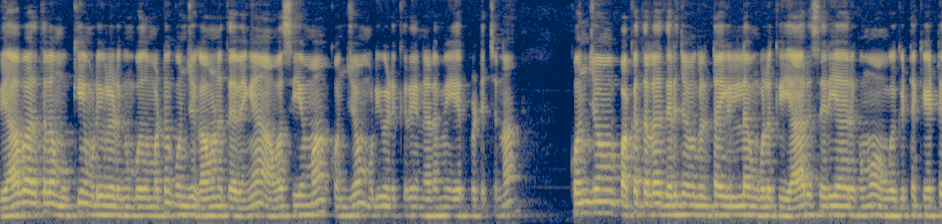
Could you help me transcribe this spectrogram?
வியாபாரத்தில் முக்கிய முடிவுகள் எடுக்கும்போது மட்டும் கொஞ்சம் கவனம் தேவைங்க. அவசியமாக கொஞ்சம் முடிவெடுக்கிற நிலைமை ஏற்பட்டுச்சுன்னா கொஞ்சம் பக்கத்தில் தெரிஞ்சவங்கள்ட்ட இல்லை உங்களுக்கு யார் சரியாக இருக்குமோ உங்ககிட்ட கேட்டு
